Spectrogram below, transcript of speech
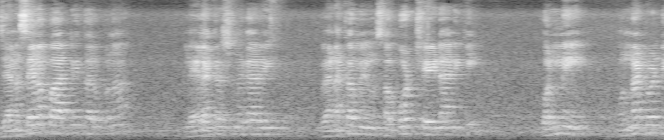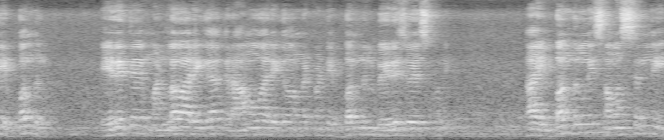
జనసేన పార్టీ తరపున లీలాకృష్ణ గారి వెనక మేము సపోర్ట్ చేయడానికి కొన్ని ఉన్నటువంటి ఇబ్బందులు ఏదైతే మండల వారీగా గ్రామ వారీగా ఉన్నటువంటి ఇబ్బందులు బేరేజ్ వేసుకుని ఆ ఇబ్బందుల్ని సమస్యల్ని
